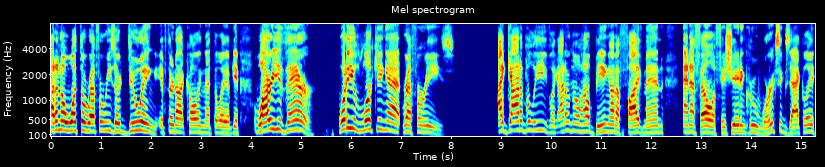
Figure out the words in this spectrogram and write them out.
I don't know what the referees are doing if they're not calling that delay of game. Why are you there? What are you looking at, referees? I gotta believe, like, I don't know how being on a five man NFL officiating crew works exactly,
